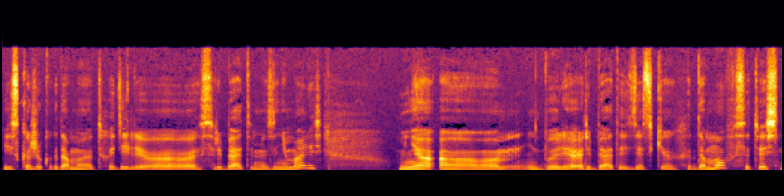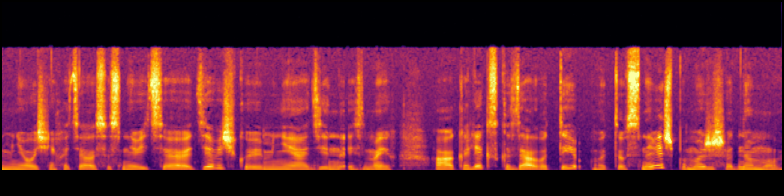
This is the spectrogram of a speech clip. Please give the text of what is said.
и скажу, когда мы вот ходили а, с ребятами, занимались, у меня э, были ребята из детских домов, соответственно, мне очень хотелось установить э, девочку, и мне один из моих э, коллег сказал, вот ты вот установишь, поможешь одному.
